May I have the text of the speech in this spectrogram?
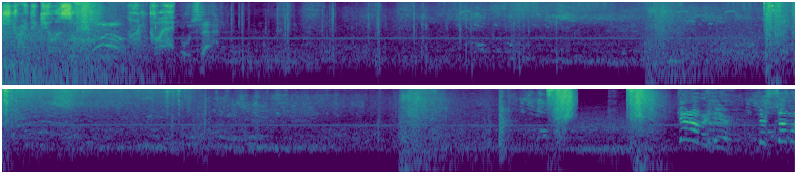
Strange tried to kill us all. I'm glad. What was that? Get over here! There's someone up there! There you are. Get over here. I found Batman!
